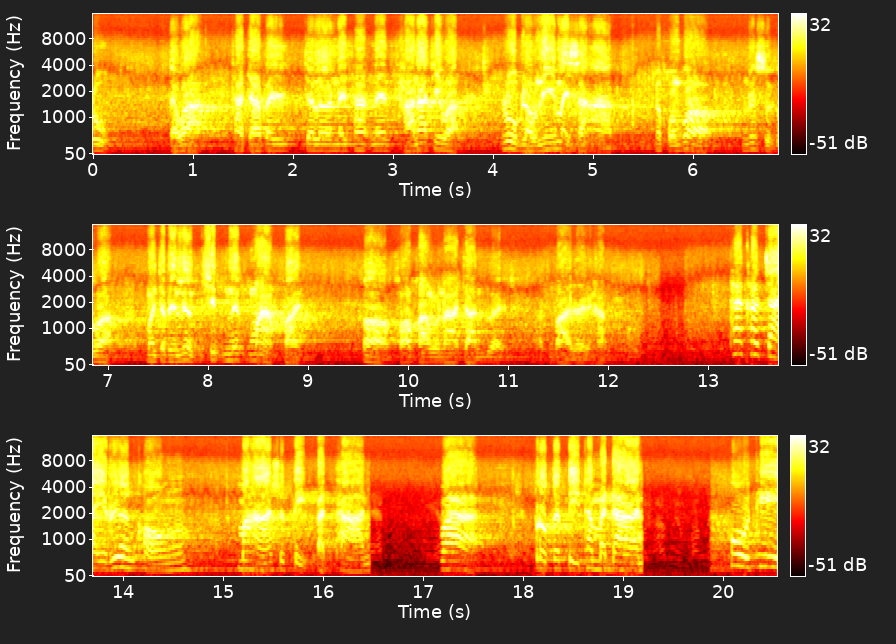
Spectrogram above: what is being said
รูป แต่ว่าถ้าจะไปเจริญในในฐานะที่ว่ารูปเหล่านี้ไม่สะอาด แล้วผมก็รู้สึกว่า มันจะเป็นเรื่องคิดนึกมากไป ก็ขอความกรุณาอาจารย์ด้วยอธิบายด้วยนะครับ ถ้าเข้าใจเรื่องของมหาสติปัฏฐาน ว่าปกติธรรมดา ผู้ที่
